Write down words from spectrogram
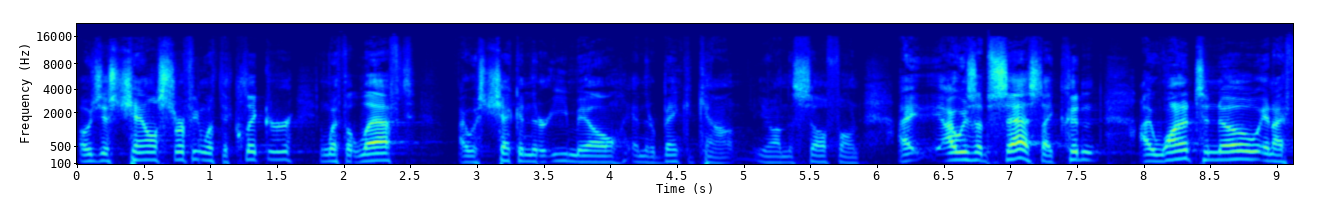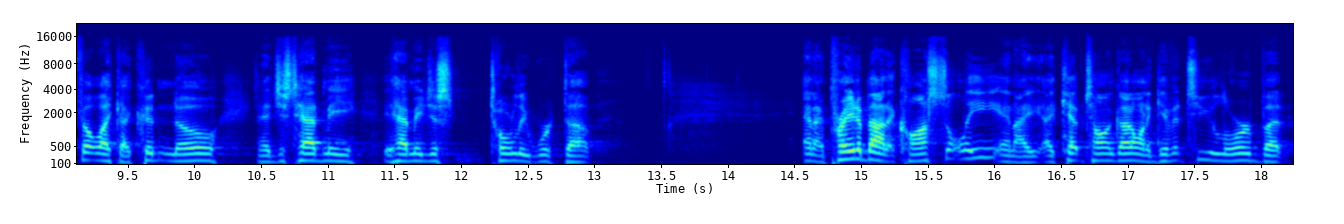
I was just channel surfing with the clicker, and with the left I was checking their email and their bank account, you know, on the cell phone. I, I was obsessed. I couldn't. I wanted to know, and I felt like I couldn't know, and it just had me. It had me just totally worked up. And I prayed about it constantly, and I, I, kept telling God, I want to give it to you, Lord. But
